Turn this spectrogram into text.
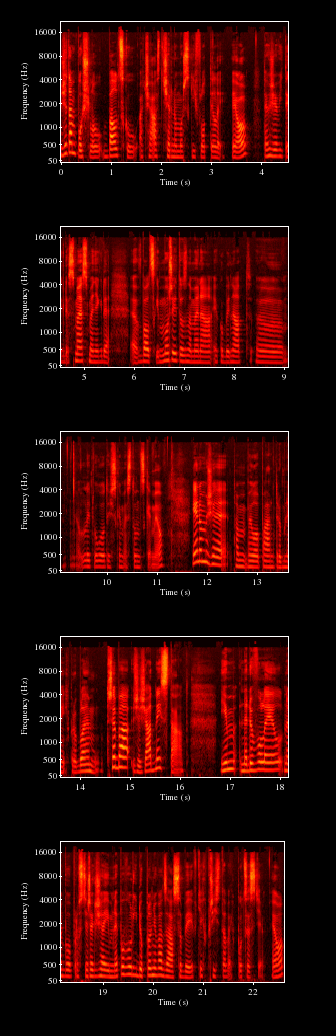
Že tam pošlou baltskou a část černomorské flotily, jo? Takže víte, kde jsme, jsme někde eh, v Baltském moři, to znamená jakoby nad uh, Litvou, Lotyšskem, Estonskem, jo. Jenomže tam bylo pár drobných problémů. Třeba, že žádný stát uh, jim nedovolil, nebo prostě řekl, že jim nepovolí doplňovat zásoby v těch přístavech po cestě. Jo?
